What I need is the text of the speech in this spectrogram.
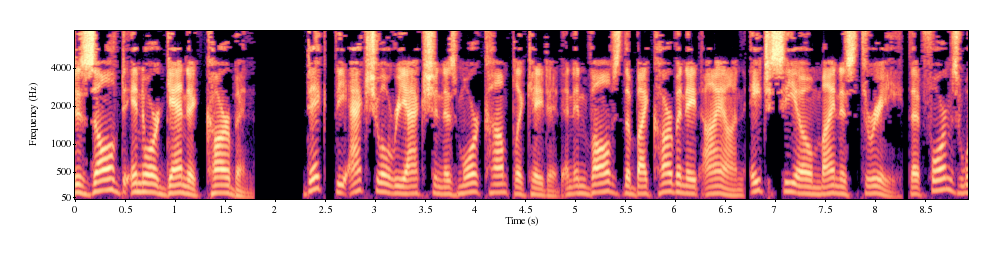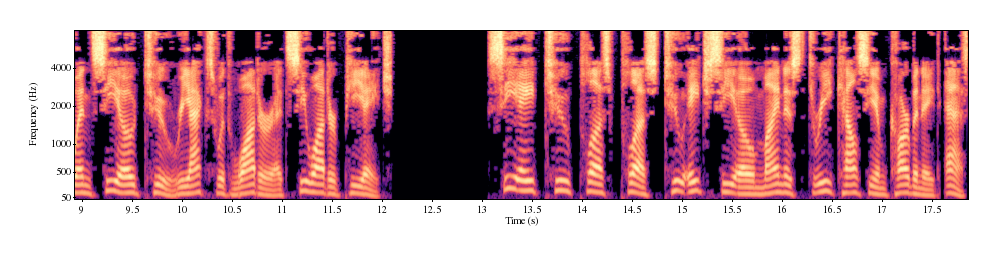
dissolved inorganic carbon. DIC, The actual reaction is more complicated and involves the bicarbonate ion HCO that forms when CO2 reacts with water at seawater pH. Ca2 plus plus 2 HCO minus 3 calcium carbonate S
